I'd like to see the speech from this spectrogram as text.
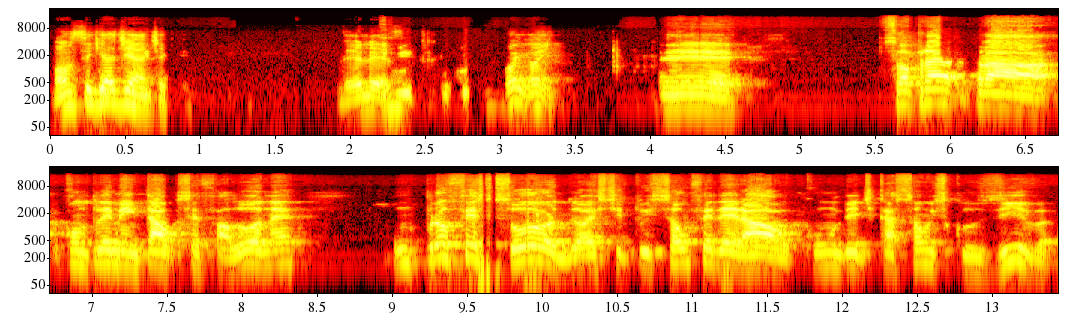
Vamos seguir adiante aqui. Beleza. Oi, oi. É, só para complementar o que você falou, né? Um professor da instituição federal com dedicação exclusiva,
